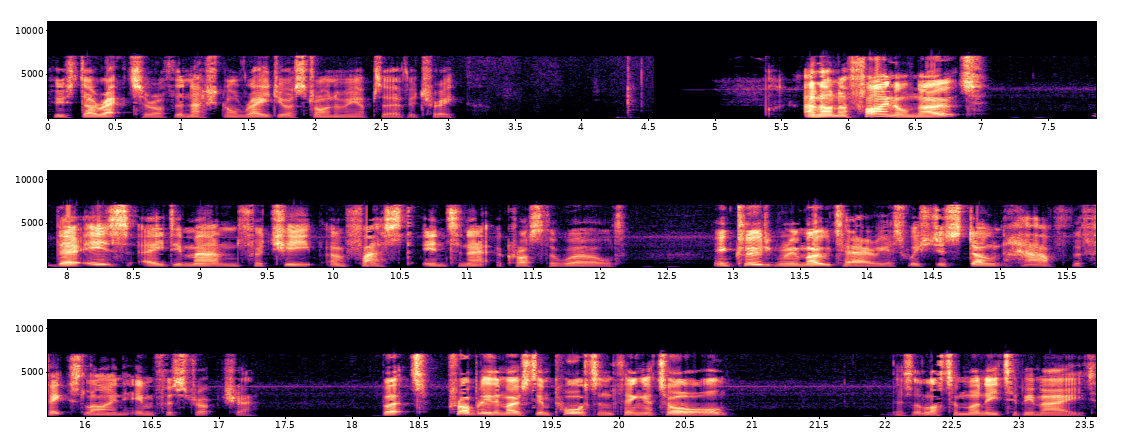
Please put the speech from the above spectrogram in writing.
who's director of the National Radio Astronomy Observatory. And on a final note, there is a demand for cheap and fast internet across the world, including remote areas which just don't have the fixed line infrastructure. But probably the most important thing at all, there's a lot of money to be made,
